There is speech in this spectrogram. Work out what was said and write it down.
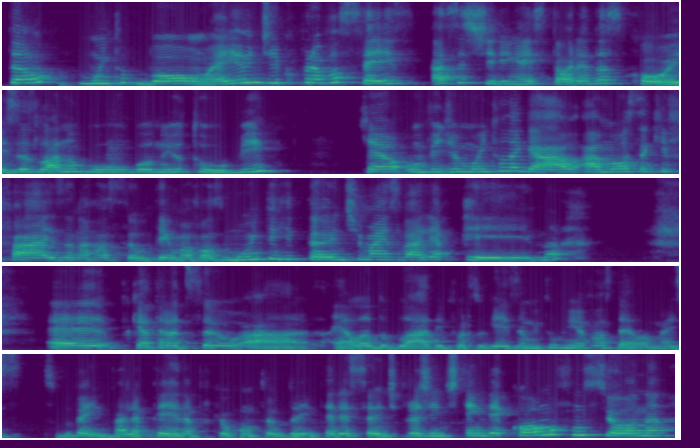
Então, muito bom. Aí eu indico para vocês assistirem a História das Coisas lá no Google, no YouTube, que é um vídeo muito legal. A moça que faz a narração tem uma voz muito irritante, mas vale a pena. É, porque a tradução, a, ela dublada em português é muito ruim a voz dela, mas tudo bem, vale a pena, porque o conteúdo é interessante para a gente entender como funciona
